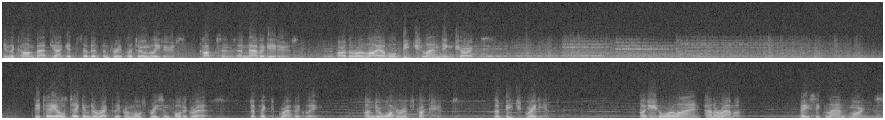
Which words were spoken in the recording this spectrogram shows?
In the combat jackets of infantry platoon leaders, coxswains, and navigators are the reliable beach landing charts. Details taken directly from most recent photographs depict graphically underwater obstructions, the beach gradient, a shoreline panorama, basic landmarks,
